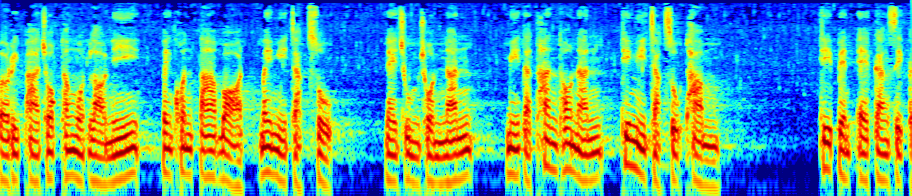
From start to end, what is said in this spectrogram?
บริพาชกทั้งหมดเหล่านี้เป็นคนตาบอดไม่มีจักษุในชุมชนนั้น มีแต่ท่านเท่านั้นที่มีจักษุธรรม ที่เป็นเอกังสิก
